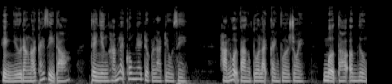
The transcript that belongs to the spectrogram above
hình như đang nói cái gì đó, thế nhưng hắn lại không nghe được là điều gì. Hắn vội vàng tua lại cảnh vừa rồi, mở to âm lượng,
